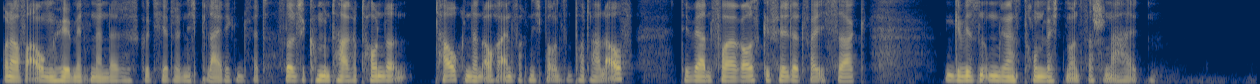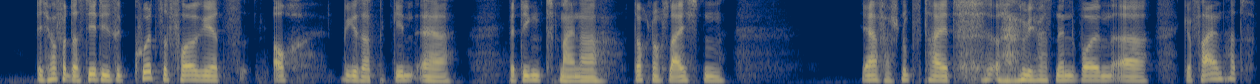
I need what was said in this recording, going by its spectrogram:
und auf Augenhöhe miteinander diskutiert und nicht beleidigend wird. Solche Kommentare tauchen dann auch einfach nicht bei uns im Portal auf. Die werden vorher rausgefiltert, weil ich sag, einen gewissen Umgangston möchten wir uns da schon erhalten. Ich hoffe, dass dir diese kurze Folge jetzt auch, wie gesagt, beginn, äh, bedingt meiner doch noch leichten ja, Verschnupftheit oder wie wir es nennen wollen, äh, gefallen hat.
